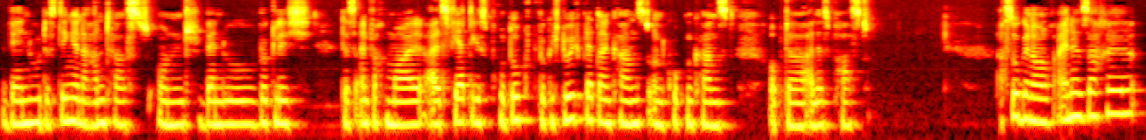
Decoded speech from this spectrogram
wenn du das Ding in der Hand hast und wenn du wirklich das einfach mal als fertiges Produkt wirklich durchblättern kannst und gucken kannst, ob da alles passt. Ach so, genau, noch eine Sache.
